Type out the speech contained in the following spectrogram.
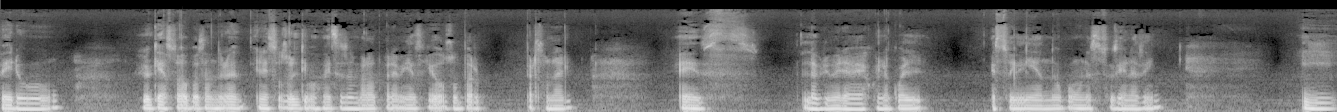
Pero lo que ha estado pasando en estos últimos meses, en verdad, para mí ha sido súper personal. Es la primera vez con la cual estoy lidiando con una situación así. Y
